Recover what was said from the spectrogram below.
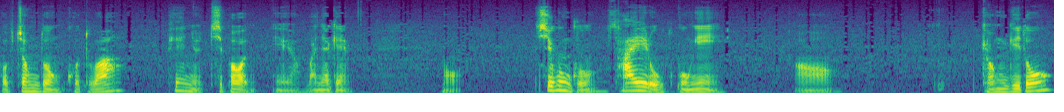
법정동 코드와 pnu 집원이에요. 만약에 뭐 시군구 41590이 어, 경기도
